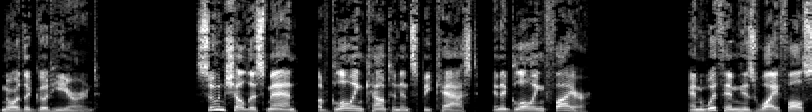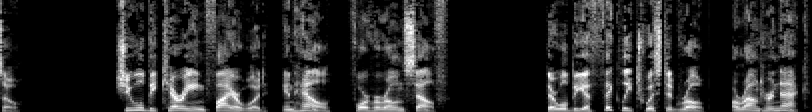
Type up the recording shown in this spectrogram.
nor the good he earned. Soon shall this man, of glowing countenance, be cast in a glowing fire. And with him his wife also. She will be carrying firewood, in hell, for her own self. There will be a thickly twisted rope around her neck.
